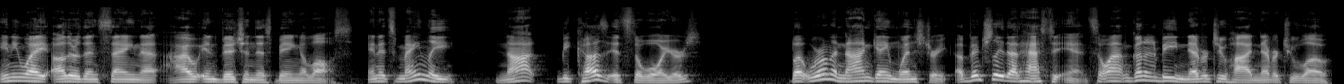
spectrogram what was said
anyway other than saying that I envision this being a loss. And it's mainly not because it's the Warriors, but we're on a nine game win streak. Eventually that has to end. So I'm going to be never too high, never too low.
